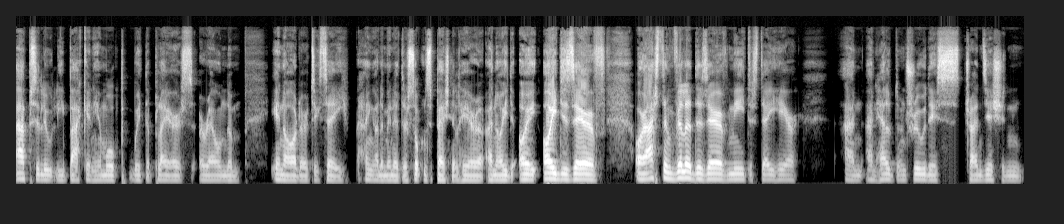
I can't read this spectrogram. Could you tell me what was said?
absolutely backing him up with the players around him in order to say, hang on a minute, there's something special here, and I I, I deserve, or Aston Villa deserve me to stay here and and help them through this transition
